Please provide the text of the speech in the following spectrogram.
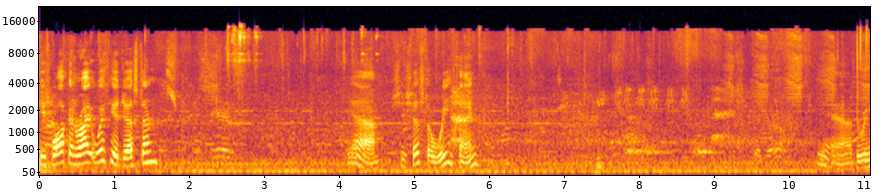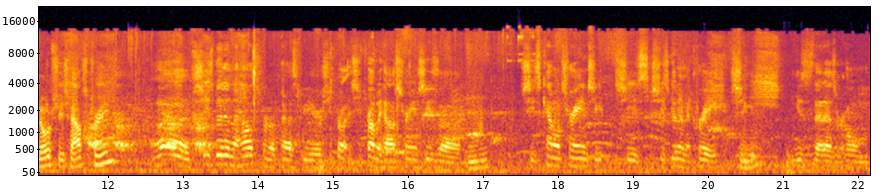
She's walking right with you, Justin. Yeah, she's just a wee thing. Yeah, do we know if she's house trained? Uh, she's been in the house for the past few years. She probably she's probably house trained. She's uh she's kennel trained. She she's she's good in a crate. She uses that as her home,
